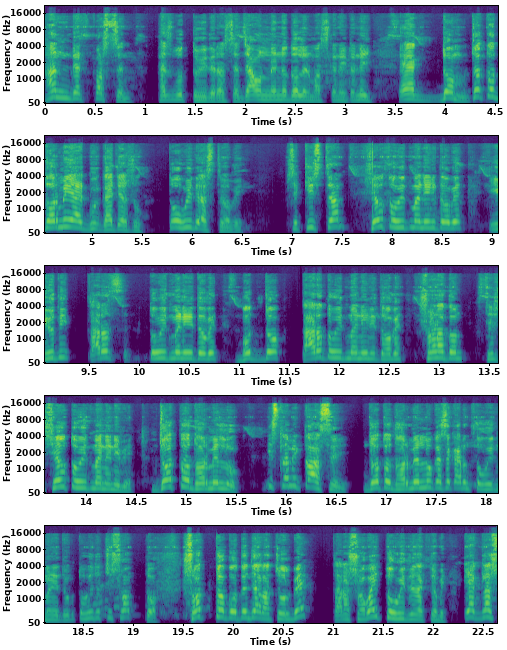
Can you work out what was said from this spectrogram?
হান্ড্রেড পার্সেন্ট হেজবুত তৌহিদের আছে। যা অন্যান্য দলের মাঝখানে এটা নেই। একদম, যত ধর্মে গাইতে আসুক, তৌহিদে আসতে হবে। সে খ্রিস্টান, সেও তহিদ মানিয়ে নিতে হবে। ইহুদি, তারও তহিদ মানিয়ে নিতে হবে। বৌদ্ধ, তারও তহিদ মানিয়ে নিতে হবে। সনাতন সেও তহিদ মানিয়ে নিবে। যত ধর্মের লোক, ইসলামিক তো আছে যত ধর্মের লোক আছে, কারণ তহিদ মানিয়ে নিতে হবে। তহিদ হচ্ছে সত্য। সত্য পথে যারা চলবে, তারা সবাই তৌহিদে থাকতে হবে। এক গ্লাস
